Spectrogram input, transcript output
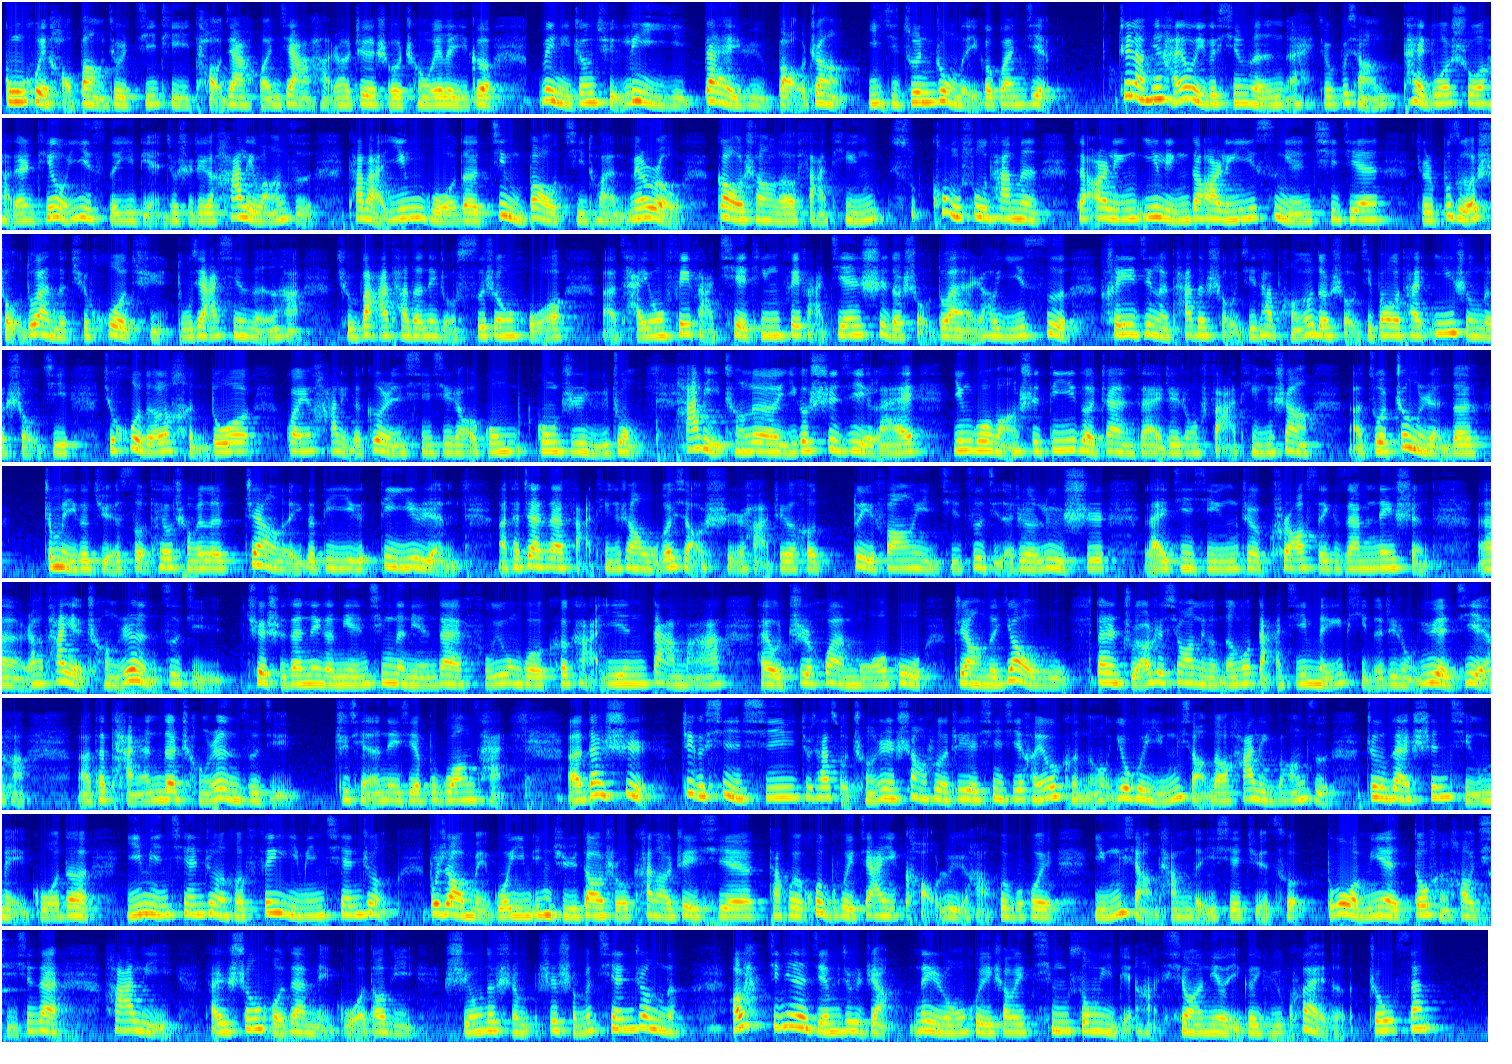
工会好棒，就是集体讨价还价哈，然后这个时候成为了一个为你争取利益、待遇、保障以及尊重的一个关键。这两天还有一个新闻，哎，就不想太多说哈，但是挺有意思的一点就是这个哈里王子他把英国的镜报集团 Mirror 告上了法庭，诉控诉他们在二零一零到二零一四年期间。就是不择手段的去获取独家新闻，哈，去挖他的那种私生活，啊，采用非法窃听、非法监视的手段，然后疑似黑进了他的手机、他朋友的手机，包括他医生的手机，就获得了很多关于哈里的个人信息，然后公公之于众。哈里成了一个世纪以来英国王室第一个站在这种法庭上啊做证人的。这么一个角色，他又成为了这样的一个第一第一人啊！他站在法庭上五个小时，哈，这个和对方以及自己的这个律师来进行这个 cross examination，呃，然后他也承认自己确实在那个年轻的年代服用过可卡因、大麻还有致幻蘑菇这样的药物，但是主要是希望那个能够打击媒体的这种越界，哈，啊，他坦然地承认自己之前的那些不光彩。啊，但是这个信息，就他所承认上述的这些信息，很有可能又会影响到哈里王子正在申请美国的移民签证和非移民签证。不知道美国移民局到时候看到这些，他会会不会加以考虑？哈，会不会影响他们的一些决策？不过我们也都很好奇，现在哈里他是生活在美国，到底使用的什是什么签证呢？好了，今天的节目就是这样，内容会稍微轻松一点哈，希望你有一个愉快的周三。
